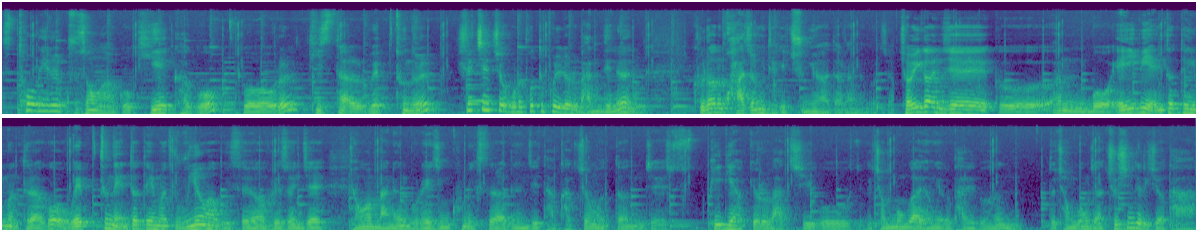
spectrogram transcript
스토리를 구성하고 기획하고 그거를 디지털 웹툰을 실질적으로 포트폴리오를 만드는 그런 과정이 되게 중요하다라는 거죠. 저희가 이제 그 한 뭐 AB 엔터테인먼트라고 웹툰 엔터테인먼트를 운영하고 있어요. 그래서 이제 경험 많은 뭐 레진 코믹스라든지 다 각종 어떤 이제 PD 학교를 마치고 전문가 영역을 밟은 또 전공자 출신들이죠 다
